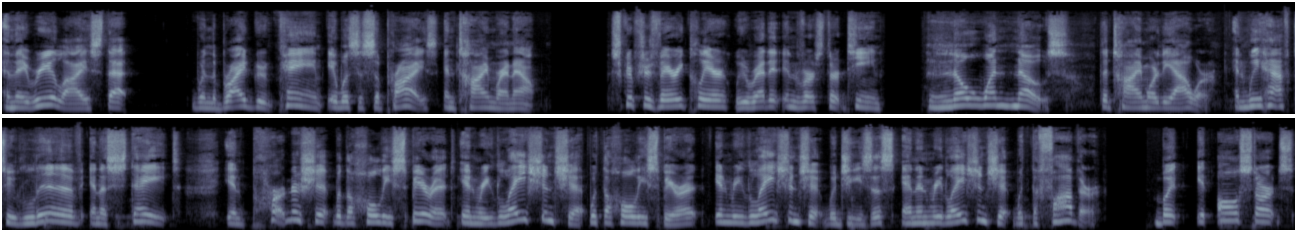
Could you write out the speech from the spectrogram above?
And they realized that when the bridegroom came, it was a surprise and time ran out. Scripture's very clear. We read it in verse 13. No one knows the time or the hour. And we have to live in a state in partnership with the Holy Spirit, in relationship with the Holy Spirit, in relationship with Jesus, and in relationship with the Father. But it all starts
